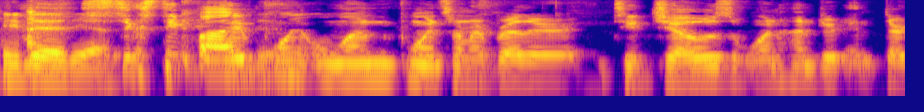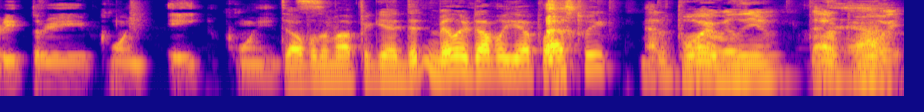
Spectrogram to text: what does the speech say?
he did, yeah. Sixty-five point one points from my brother to Joe's one hundred and thirty-three point eight points. Doubled him up again. Didn't Miller double you up last week? that a boy, William. That a Yeah. boy.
